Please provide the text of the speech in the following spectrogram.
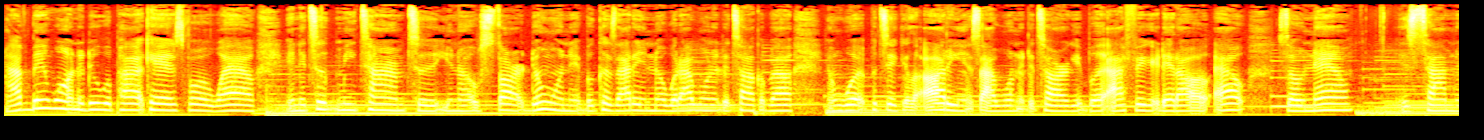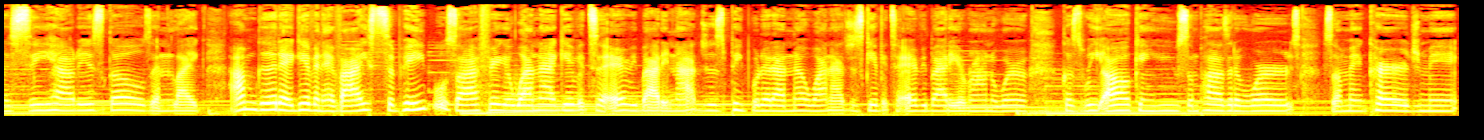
I've been wanting to do a podcast for a while and it took me time to, you know, start doing it because I didn't know what I wanted to talk about and what particular audience I wanted to target, but I figured that all out. So now it's time to see how this goes and like I'm good at giving advice to people, so I figured why not give it to everybody, not just people that I know. Why not just give it to everybody around the world cuz we all can use some positive words, some encouragement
